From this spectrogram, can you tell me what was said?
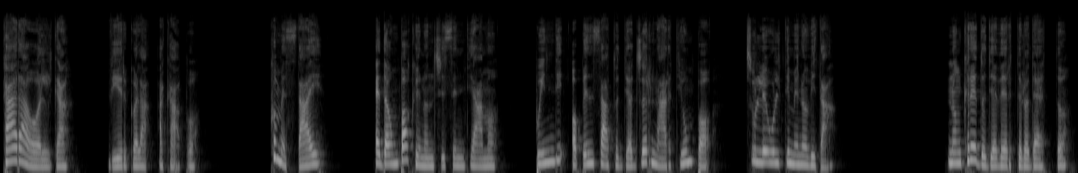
Cara Olga, virgola a capo. Come stai? È da un po' che non ci sentiamo, quindi ho pensato di aggiornarti un po' sulle ultime novità. Non credo di avertelo detto,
